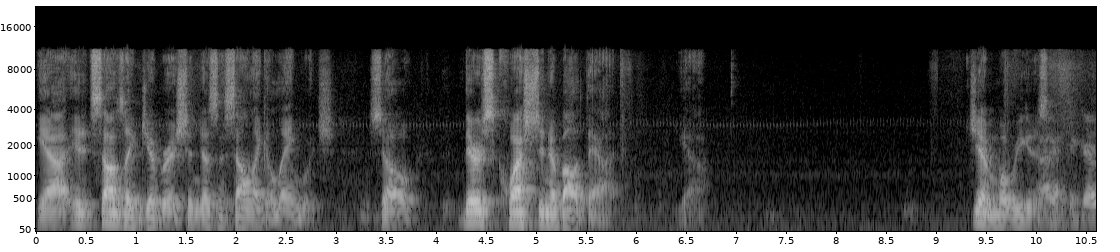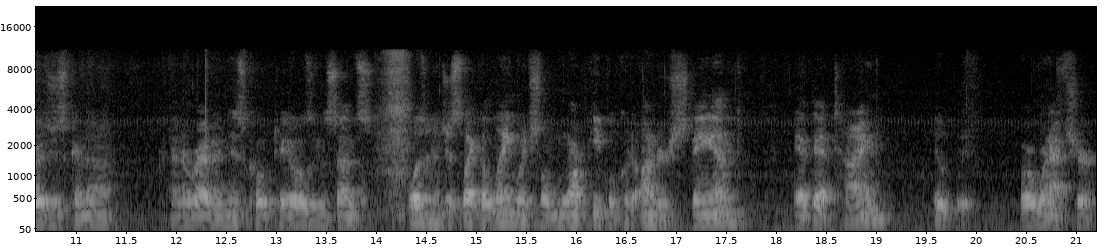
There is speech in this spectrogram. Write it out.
yeah, it sounds like gibberish and doesn't sound like a language. So there's question about that. Yeah. Jim, what were you gonna say? I think I was just gonna kinda ride on his coattails in a sense, wasn't it just like a language so more people could understand at that time? It- it- Or we're not sure.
